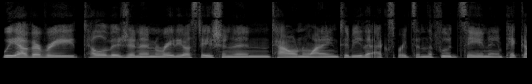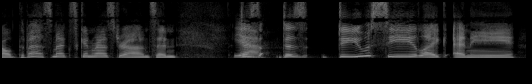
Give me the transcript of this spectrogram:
We have every television and radio station in town wanting to be the experts in the food scene and pick out the best Mexican restaurants and Yeah. Does does do you see like any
